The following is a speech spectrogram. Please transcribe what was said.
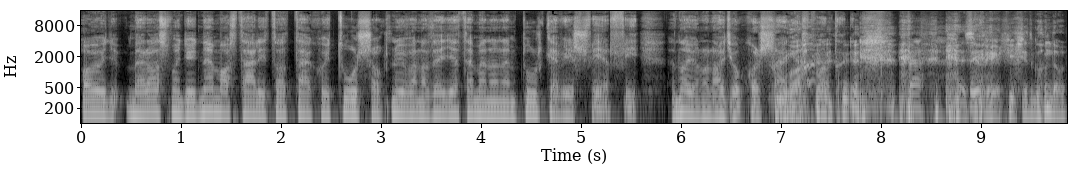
hogy, mert azt mondja, hogy nem azt állították, hogy túl sok nő van az egyetemen, hanem túl kevés férfi. Ez nagyon a nagy okosság. De, ez egy kicsit gondol.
